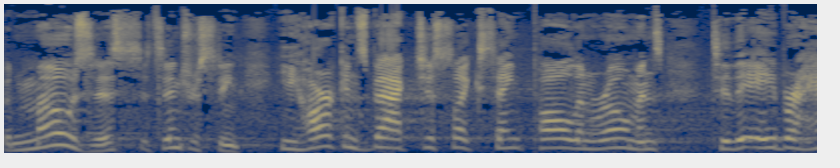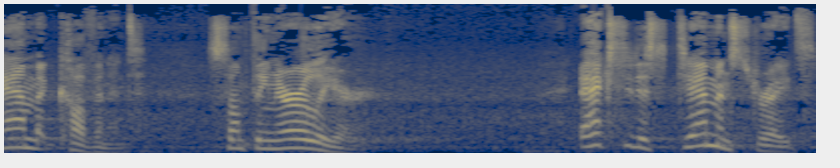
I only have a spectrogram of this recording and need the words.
But Moses, it's interesting, he harkens back, just like St. Paul in Romans, to the Abrahamic covenant, something earlier. Exodus demonstrates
